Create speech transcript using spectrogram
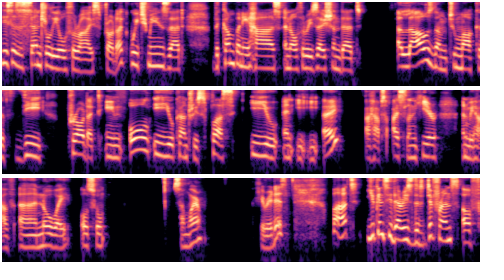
this is a centrally authorized product, which means that the company has an authorization that allows them to market the product in all EU countries plus EU and EEA. I have Iceland here, and we have uh, Norway also somewhere. Here it is. But you can see there is the difference of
